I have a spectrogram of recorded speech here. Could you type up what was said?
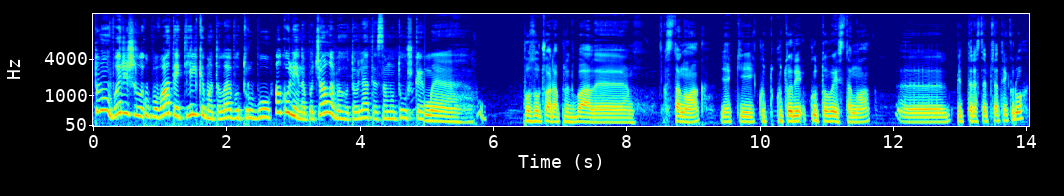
тому вирішили купувати тільки металеву трубу, а коліна почали виготовляти самотужки. Ми позавчора придбали станок, який кут- кутовий станок під 350 круг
